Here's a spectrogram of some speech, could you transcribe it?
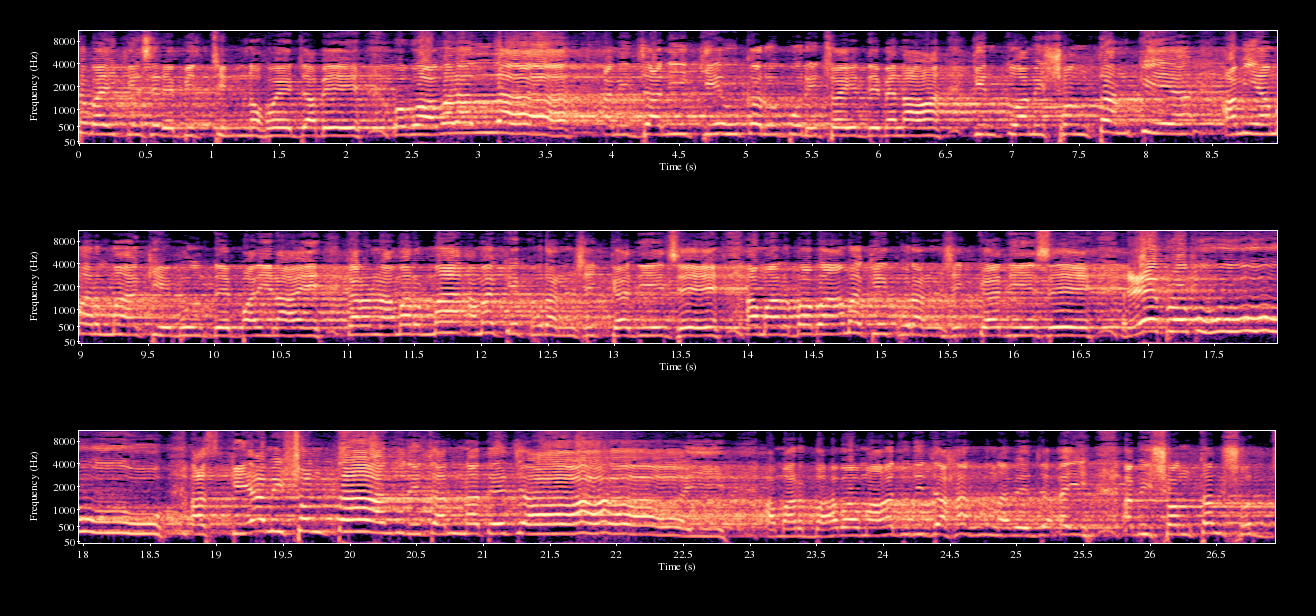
সবাইকে ছেড়ে বিচ্ছিন্ন হয়ে যাবে। ওগো, আমার আল্লাহ, আমি জানি কেউ কারও পরিচয় দেবে না, কিন্তু আমি সন্তানকে, আমি আমার মাকে বলতে পারি নাই, কারণ আমার মা আমাকে কোরআন শিক্ষা দিয়েছে, আমার বাবা আমাকে কোরআন শিক্ষা দিয়েছে। রে প্রভু, আজকে আমি সন্তান যদি জান্নাতে যাই আমার বাবা মা যদি জাহান নামে যাই আমি সন্তান সহ্য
